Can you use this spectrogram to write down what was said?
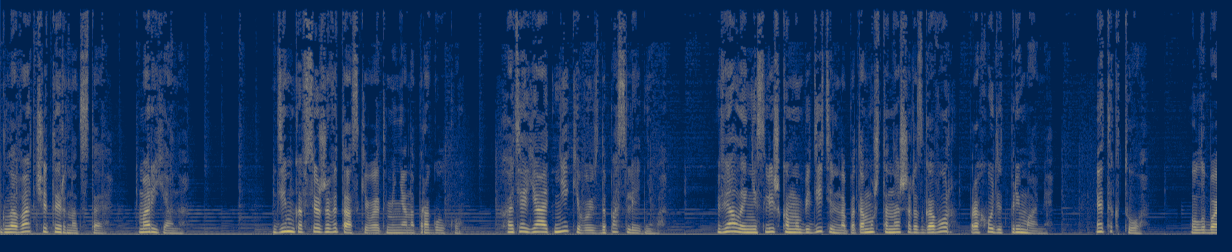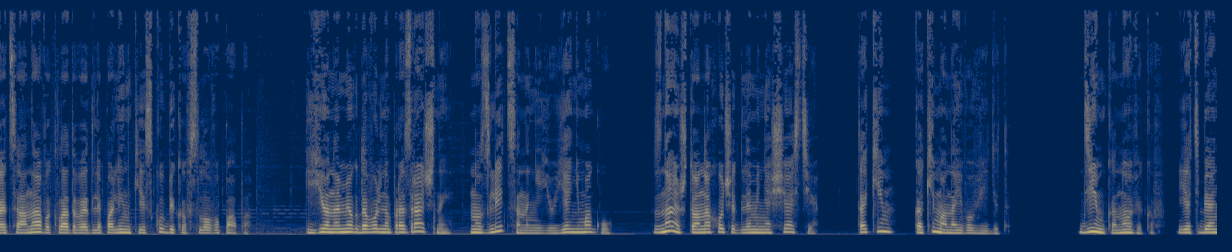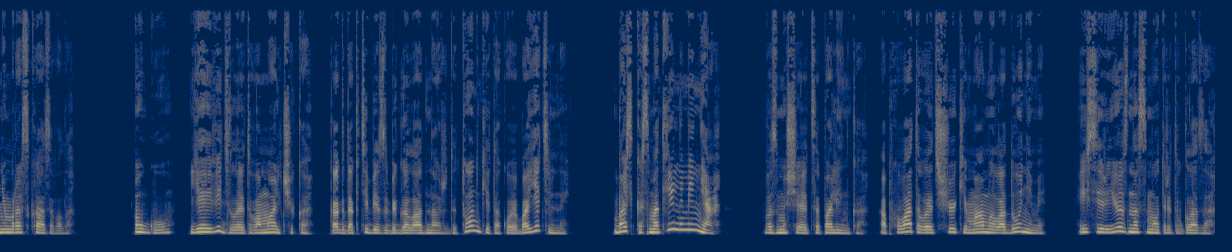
Глава 14. Марьяна. Димка все же вытаскивает меня на прогулку, хотя я отнекиваюсь до последнего. Вяло и не слишком убедительно, потому что наш разговор проходит при маме. «Это кто?» — улыбается она, выкладывая для Полинки из кубиков слово «папа». Ее намек довольно прозрачный, но злиться на нее я не могу. Знаю, что она хочет для меня счастья, таким, каким она его видит. «Димка Новиков, я тебе о нем рассказывала». «Ого, я и видела этого мальчика, когда к тебе забегала однажды, тонкий такой, обаятельный». «Баська, смотри на меня!» — возмущается Полинка, обхватывает щеки мамы ладонями и серьезно смотрит в глаза.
